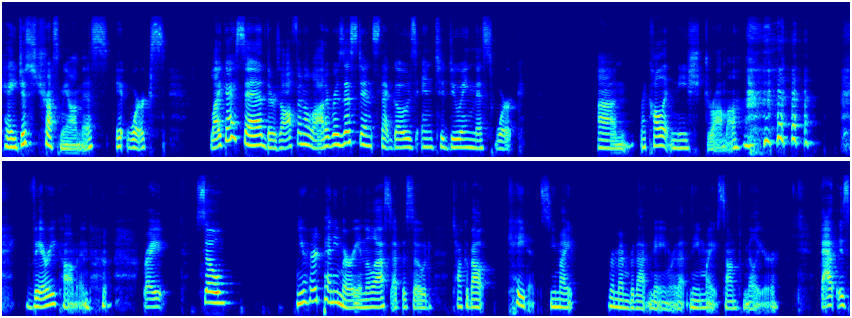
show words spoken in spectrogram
Okay, just trust me on this. It works. Like I said, there's often a lot of resistance that goes into doing this work. Um, I call it niche drama. Very common, right? So, you heard Penny Murray in the last episode talk about cadence. You might remember that name, or that name might sound familiar. That is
